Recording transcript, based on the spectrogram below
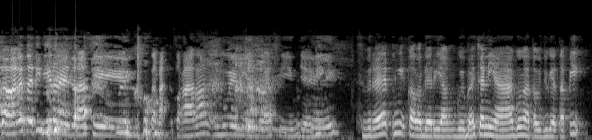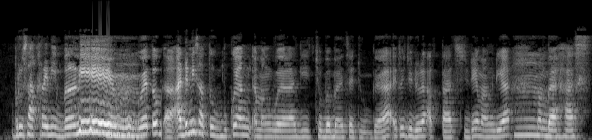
Soalnya tadi Dira yang jelasin. Seka- sekarang gue yang jelasin. Jadi sebenarnya nih kalau dari yang gue baca nih ya, gue nggak tahu juga tapi berusaha kredibel nih. Gue tuh uh, ada nih satu buku yang emang gue lagi coba baca juga. Itu judulnya Attached. Jadi emang dia Hmm. membahas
